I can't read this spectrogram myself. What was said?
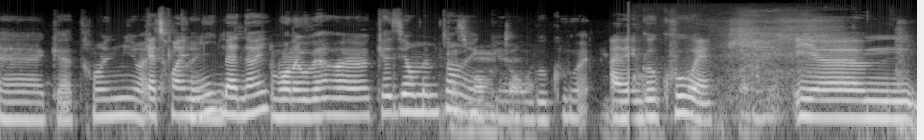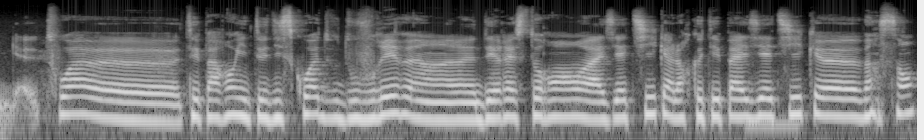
Euh, 4 ans et demi, ouais. 4 ans et demi, Banoï bon, On a ouvert euh, quasi en même temps avec euh, Goku, ouais. Avec Goku, ouais. Et toi, tes parents, ils te disent quoi d'ouvrir des restaurants asiatiques alors que t'es pas asiatique, Vincent?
